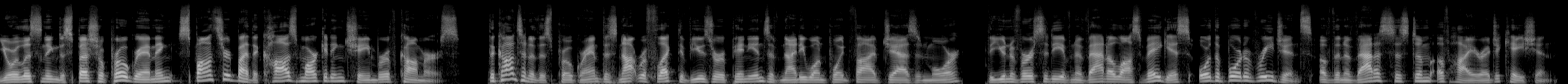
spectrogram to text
You're listening to special programming sponsored by the Cause Marketing Chamber of Commerce. The content of this program does not reflect the views or opinions of 91.5 Jazz and More, the University of Nevada, Las Vegas, or the Board of Regents of the Nevada System of Higher Education.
